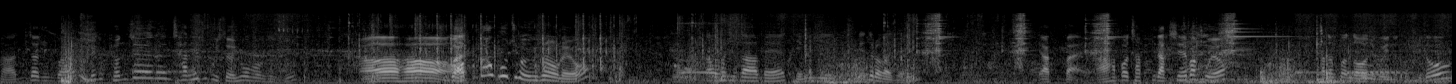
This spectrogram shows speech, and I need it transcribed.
자 앉아준가 계속 견제는 잘 해주고 있어요 휴먼 선수 아하. 주발. 앞강 포지가 여기서 나오네요. 땅 퍼진 다음에 데미지 크게 들어가죠. 약발. 아 한 번 잡기 낚시 해봤고요 하단권 넣어주고 있는 토키도.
